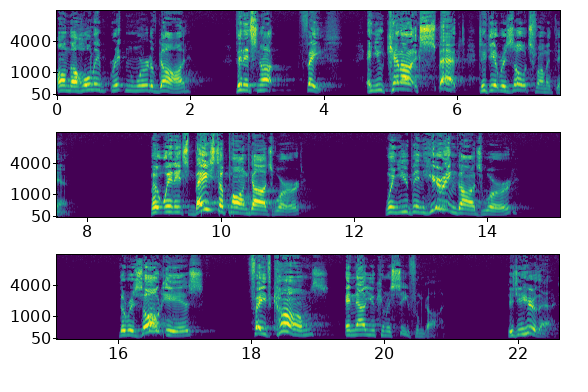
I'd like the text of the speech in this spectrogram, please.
on the holy written Word of God, then it's not faith. And you cannot expect to get results from it then. But when it's based upon God's Word, when you've been hearing God's Word, the result is faith comes and now you can receive from God. Did you hear that?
